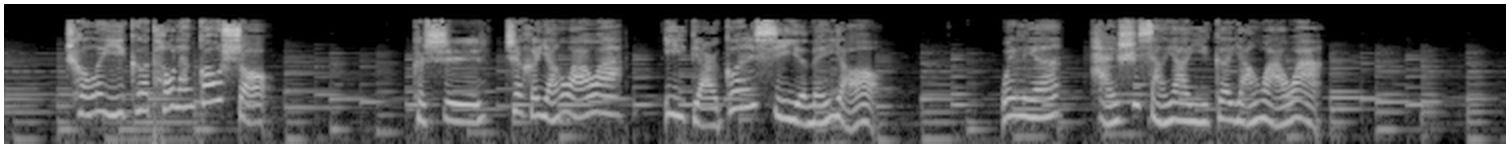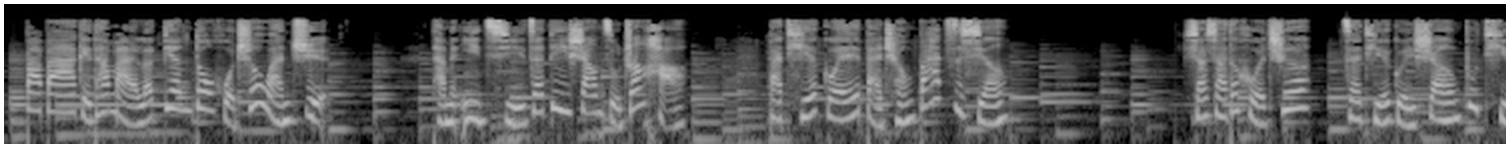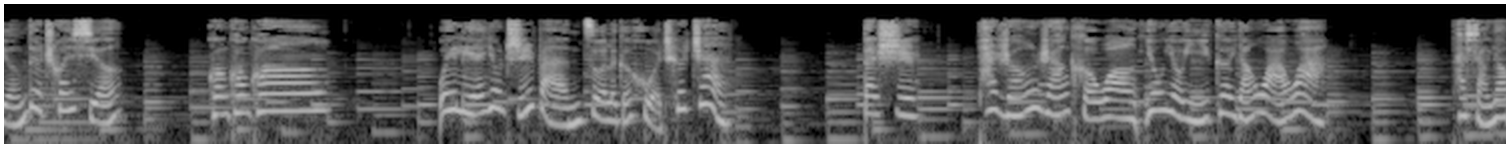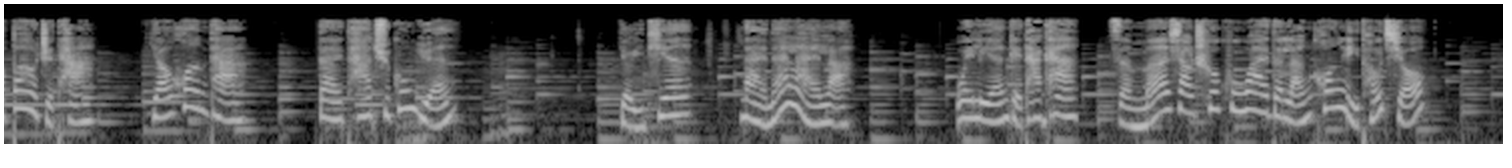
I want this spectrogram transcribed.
成了一个投篮高手。可是这和洋娃娃一点关系也没有。威廉还是想要一个洋娃娃。爸爸给他买了电动火车玩具，他们一起在地上组装好，把铁轨摆成八字形。小小的火车在铁轨上不停的穿行，哐哐哐！威廉用纸板做了个火车站，但是。他仍然渴望拥有一个洋娃娃，他想要抱着它，摇晃它，带它去公园。有一天，奶奶来了，威廉给他看怎么向车库外的篮筐里投球，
